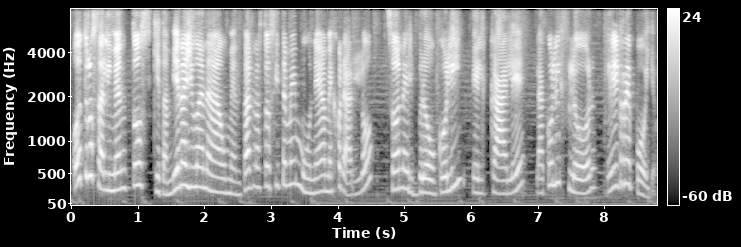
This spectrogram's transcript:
Otros alimentos que también ayudan a aumentar nuestro sistema inmune, a mejorarlo, son el brócoli, el cale, la coliflor, el repollo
